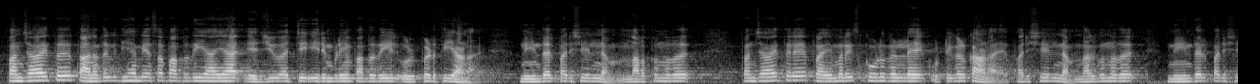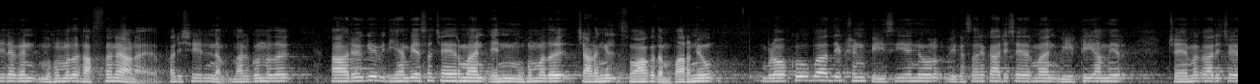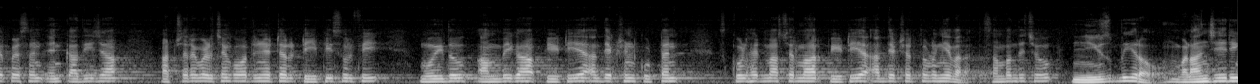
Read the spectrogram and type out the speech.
പഞ്ചായത്ത് തനത് വിദ്യാഭ്യാസ പദ്ധതിയായ എജു അറ്റ് ഇരുമ്പിളിയും പദ്ധതിയിൽ ഉൾപ്പെടുത്തിയാണ് നീന്തൽ പരിശീലനം നടത്തുന്നത്. പഞ്ചായത്തിലെ പ്രൈമറി സ്കൂളുകളിലെ കുട്ടികൾക്കാണ് പരിശീലനം നൽകുന്നത്. നീന്തൽ പരിശീലകൻ മുഹമ്മദ് ഹസനാണ് പരിശീലനം നൽകുന്നത്. ആരോഗ്യ വിദ്യാഭ്യാസ ചെയർമാൻ എൻ മുഹമ്മദ് ചടങ്ങിൽ സ്വാഗതം പറഞ്ഞു. ബ്ലോക്ക് ഉപാധ്യക്ഷൻ പി സി എന്നൂർ വികസനകാര്യ ചെയർമാൻ വി ടി അമീർ ക്ഷേമകാര്യ ചെയർപേഴ്സൺ എൻ ഖദീജ അക്ഷര വെളിച്ചം coordinator T P Sulfi Moidu Ambika P T A അധ്യക്ഷൻ കുട്ടൻ സ്കൂൾ ഹെഡ്മാസ്റ്റർമാർ പി ടി എ അധ്യക്ഷർ തുടങ്ങിയവർ സംബന്ധിച്ചു. News bureau Valanchery.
